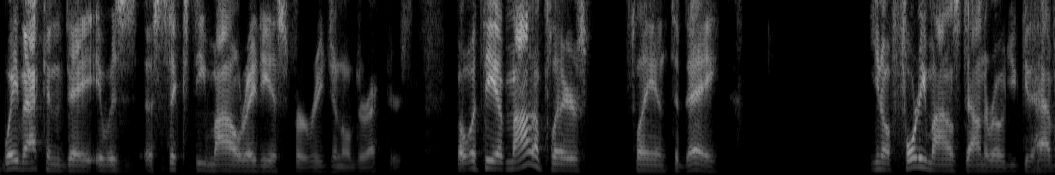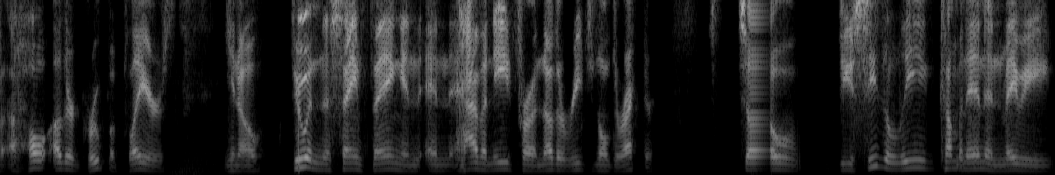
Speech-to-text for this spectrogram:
way back in the day, it was a 60 mile radius for regional directors. But with the amount of players playing today, you know, 40 miles down the road, you could have a whole other group of players, you know, doing the same thing and, and have a need for another regional director. So do you see the league coming in and maybe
